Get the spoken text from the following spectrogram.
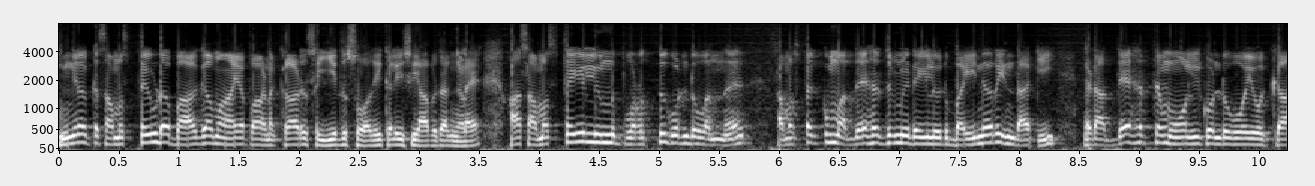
ഇങ്ങനെയൊക്കെ സമസ്തയുടെ ഭാഗമായ പാണക്കാട് സയ്യിദ് സ്വാദിഖലി അലി തങ്ങളെ ആ സമസ്തയിൽ നിന്ന് പുറത്തു കൊണ്ടുവന്ന് സമസ്തക്കും അദ്ദേഹത്തിനും ഇടയിൽ ഒരു ബൈനറി ഉണ്ടാക്കി എന്നിട്ട് അദ്ദേഹത്തെ മുകളിൽ കൊണ്ടുപോയി വെക്കുക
